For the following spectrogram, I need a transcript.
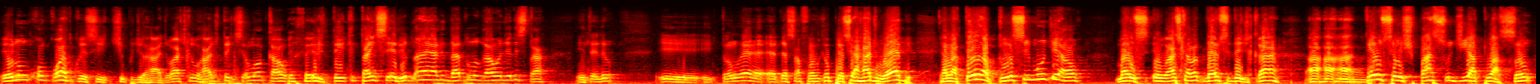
Eu não concordo com esse tipo de rádio. Eu acho que o rádio tem que ser local. Perfeito. Ele tem que estar tá inserido na realidade do lugar onde ele está. Entendeu? E, então é, é dessa forma que eu penso. E a rádio web, ela tem alcance mundial mas eu acho que ela deve se dedicar a, a, a ter o seu espaço de atuação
